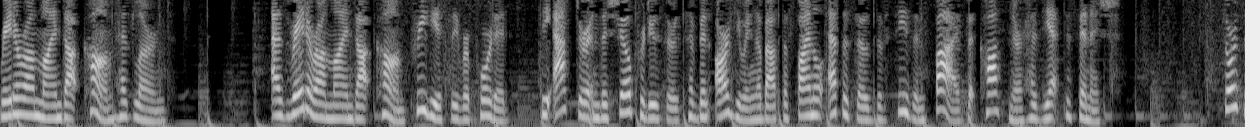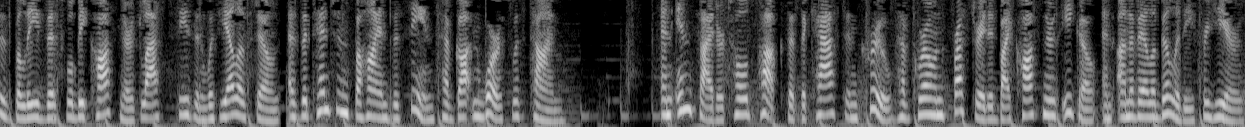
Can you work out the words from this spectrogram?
RadarOnline.com has learned. As RadarOnline.com previously reported, the actor and the show producers have been arguing about the final episodes of season 5 that Costner has yet to finish. Sources believe this will be Costner's last season with Yellowstone as the tensions behind the scenes have gotten worse with time. An insider told Puck that the cast and crew have grown frustrated by Costner's ego and unavailability for years.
